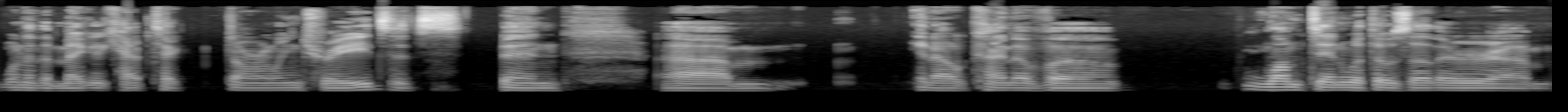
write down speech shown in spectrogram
one of the mega cap tech darling trades. It's been um, you know kind of uh, lumped in with those other um,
